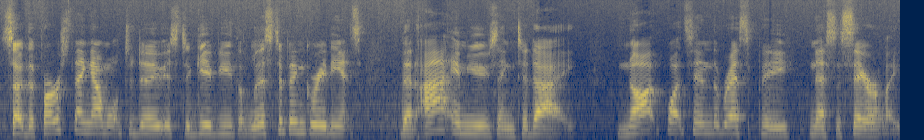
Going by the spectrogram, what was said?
So the first thing I want to do is to give you the list of ingredients that I am using today. Not what's in the recipe necessarily,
